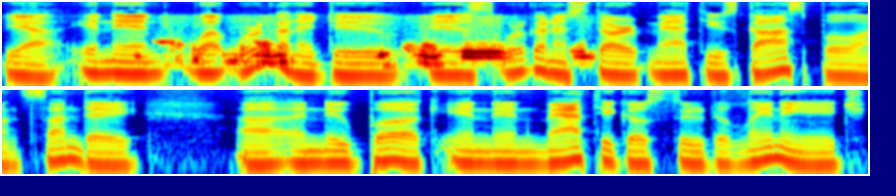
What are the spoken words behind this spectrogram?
Yeah, and then what we're going to do is we're going to start Matthew's Gospel on Sunday, uh, a new book, and then Matthew goes through the lineage,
